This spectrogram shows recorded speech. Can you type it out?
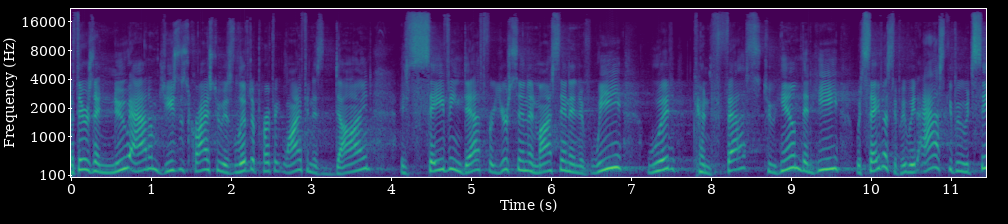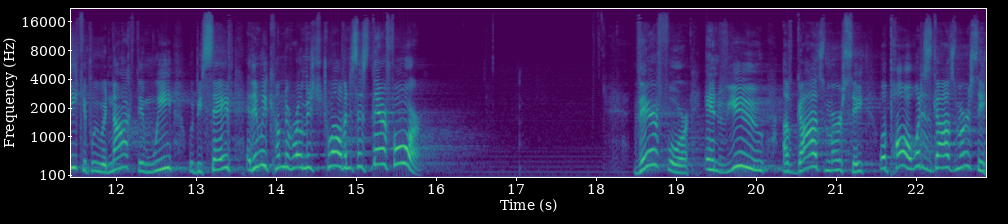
But there's a new Adam, Jesus Christ, who has lived a perfect life and has died a saving death for your sin and my sin. And if we would confess to him, then he would save us. If we would ask, if we would seek, if we would knock, then we would be saved. And then we come to Romans 12 and it says, therefore. Therefore, in view of God's mercy, well, Paul, what is God's mercy?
